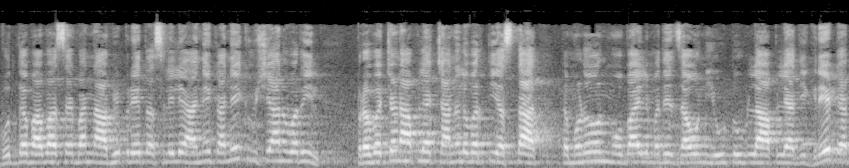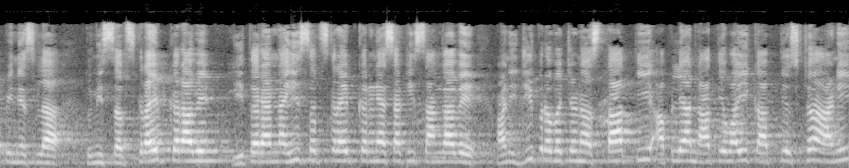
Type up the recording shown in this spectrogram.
बुद्ध बाबासाहेबांना अभिप्रेत असलेले अनेक अनेक विषयांवरील प्रवचन आपल्या चॅनलवरती असतात तर म्हणून मोबाईलमध्ये जाऊन यूट्यूबला आपल्या दी ग्रेट हॅपीनेसला तुम्ही सबस्क्राईब करावे इतरांनाही सबस्क्राईब करण्यासाठी सांगावे आणि जी प्रवचनं असतात ती आपल्या नातेवाईक आप्तेष्ट आणि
